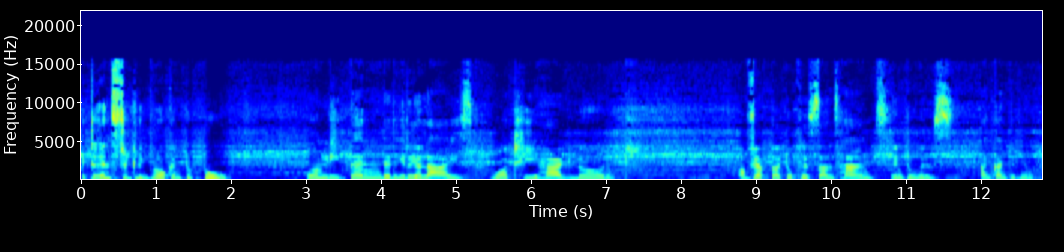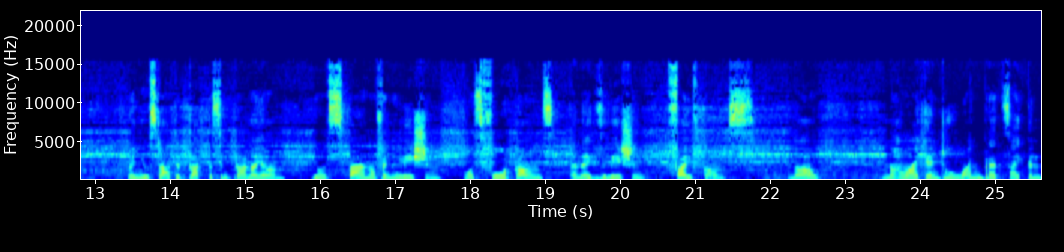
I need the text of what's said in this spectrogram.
It instantly broke into two. Only then did he realize what he had learned. Avyakta took his son's hands into his and continued. When you started practicing pranayam, your span of inhalation was 4 counts and exhalation 5 counts. Now, now I can do one breath cycle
